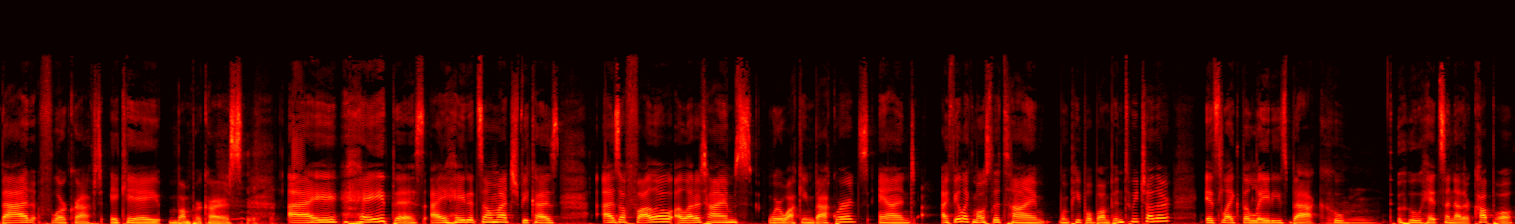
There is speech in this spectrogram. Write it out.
bad floorcraft, aka bumper cars. I hate this. I hate it so much because as a follow, a lot of times we're walking backwards. And I feel like most of the time when people bump into each other, it's like the lady's back who mm-hmm. who hits another couple.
